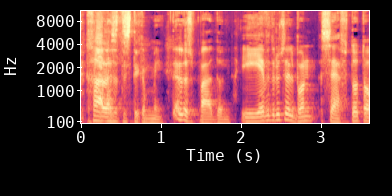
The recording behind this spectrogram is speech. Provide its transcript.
Χάλασε τη στιγμή. Τέλος πάντων. Η Εύη Δρούτσα, λοιπόν, σε αυτό το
